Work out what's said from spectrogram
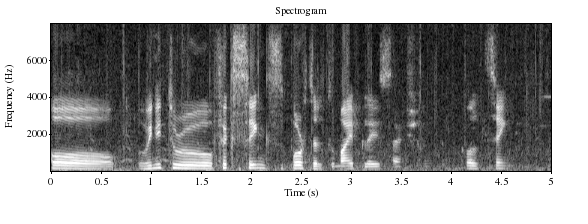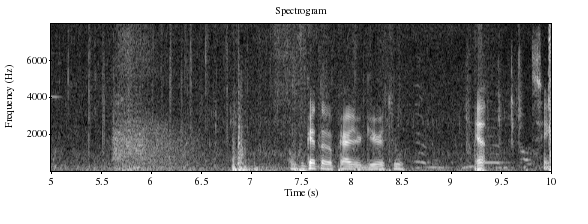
Oh, we need to fix Sing's portal to my place actually. Called Sing. Don't forget to repair your gear too. Yeah, Sing.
